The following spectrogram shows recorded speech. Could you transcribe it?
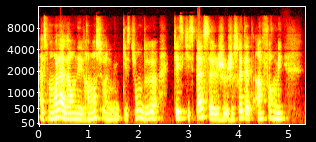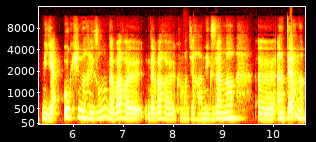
à ce moment-là. Là, on est vraiment sur une question de qu'est-ce qui se passe? Je, je souhaite être informée, mais il n'y a aucune raison d'avoir euh, d'avoir euh, comment dire un examen euh, interne,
